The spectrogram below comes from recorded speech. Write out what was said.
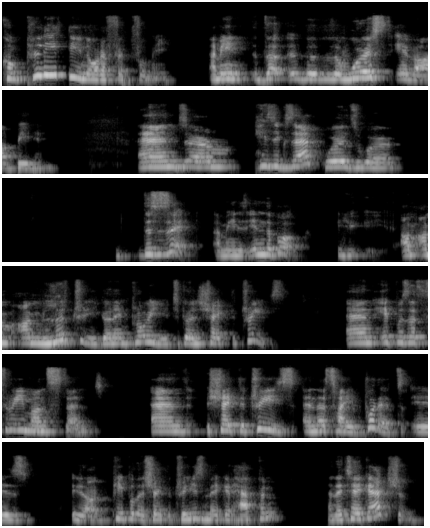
completely not a fit for me. I mean, the, the, the worst ever I've been in. And um, his exact words were, "This is it. I mean, it's in the book. You, I'm, I'm, I'm literally going to employ you to go and shake the trees." And it was a three month stint. And shake the trees, and that's how he put it: is you know, people that shake the trees make it happen, and they take action.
